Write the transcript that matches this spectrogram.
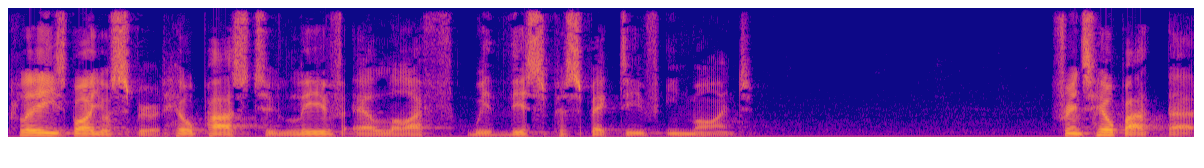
Please, by your Spirit, help us to live our life with this perspective in mind. Friends, help us, uh,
